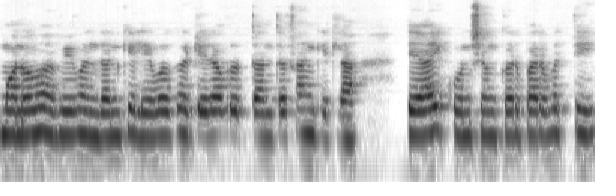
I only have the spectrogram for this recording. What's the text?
मनोभावे वंदन केले व घडलेला वृत्तांत सांगितला. ते ऐकून शंकर पार्वती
